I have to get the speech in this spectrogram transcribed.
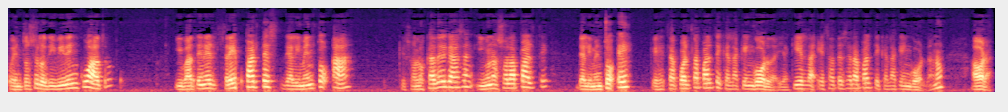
pues entonces lo divide en 4 y va a tener tres partes de alimento A, que son los que adelgazan, y una sola parte de alimento E, que es esta cuarta parte, que es la que engorda. Y aquí es la, esta tercera parte, que es la que engorda, ¿no? Ahora,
